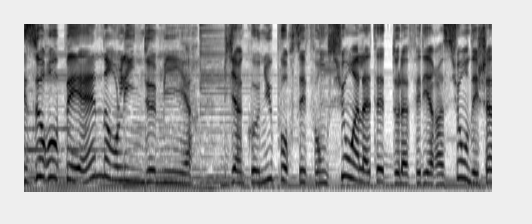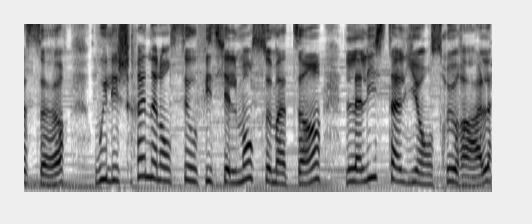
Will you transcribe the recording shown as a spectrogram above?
Les européennes en ligne de mire. Bien connue pour ses fonctions à la tête de la Fédération des chasseurs, Willy Schren a lancé officiellement ce matin la liste Alliance Rurale,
